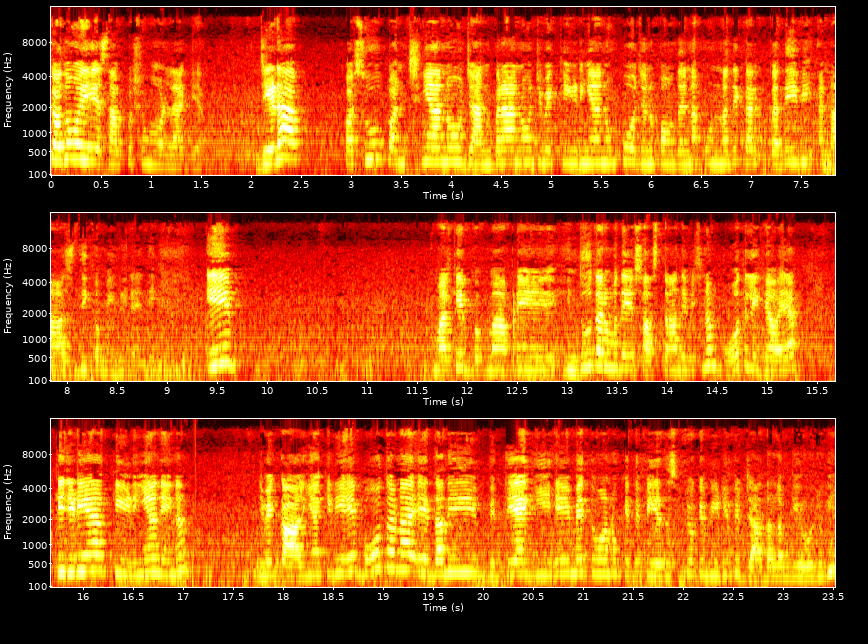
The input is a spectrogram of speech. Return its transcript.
ਕਦੋਂ ਇਹ ਸਭ ਕੁਝ ਹੋਣ ਲੱਗ ਗਿਆ। ਜਿਹੜਾ ਪਸ਼ੂ ਪੰਛੀਆਂ ਨੂੰ, ਜਾਨਵਰਾਂ ਨੂੰ, ਜਿਵੇਂ ਕੀੜੀਆਂ ਨੂੰ ਭੋਜਨ ਪਾਉਂਦੇ ਨਾ, ਉਹਨਾਂ ਦੇ ਘਰ ਕਦੇ ਵੀ ਅਨਾਜ ਦੀ ਕਮੀ ਨਹੀਂ ਰਹਿੰਦੀ। ਇਹ ਮਤਲਬ ਆਪਣੇ ਹਿੰਦੂ ਧਰਮ ਦੇ ਸ਼ਾਸਤਰਾਂ ਦੇ ਵਿੱਚ ਨਾ ਬਹੁਤ ਲਿਖਿਆ ਹੋਇਆ ਕਿ ਜਿਹੜੀਆਂ ਕੀੜੀਆਂ ਨੇ ਨਾ, ਜਿਵੇਂ ਕਾਲੀਆਂ ਕੀੜੀਆਂ, ਇਹ ਬਹੁਤ ਨਾ ਇਦਾਂ ਦੀ ਵਿੱਦਿਆ ਹੈਗੀ। ਇਹ ਮੈਂ ਤੁਹਾਨੂੰ ਕਿਤੇ ਫੇਰ ਦੱਸੂ, ਕਿਉਂਕਿ ਵੀਡੀਓ ਫਿਰ ਜ਼ਿਆਦਾ ਲੰਬੀ ਹੋ ਜੂਗੀ।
